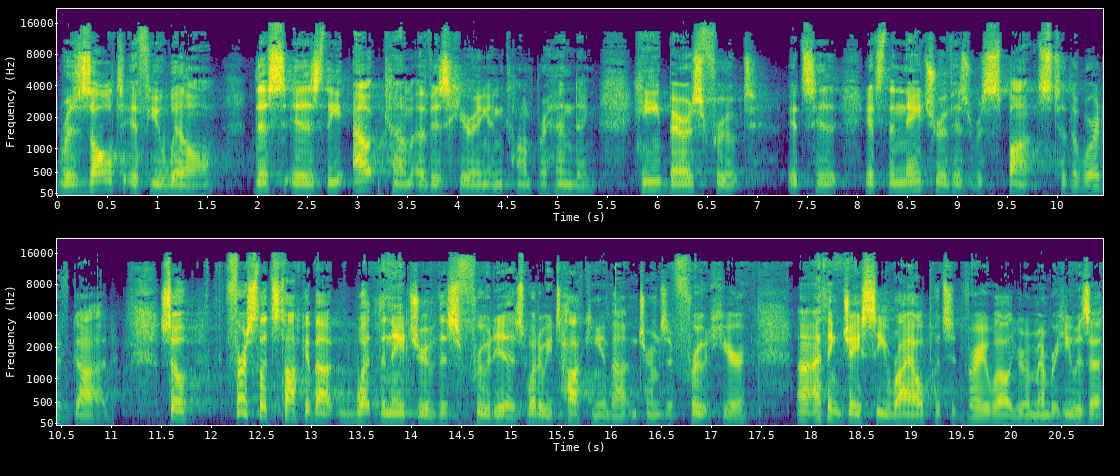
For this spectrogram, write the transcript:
result, if you will. This is the outcome of his hearing and comprehending. He bears fruit. It's, his, it's the nature of his response to the Word of God. So, first, let's talk about what the nature of this fruit is. What are we talking about in terms of fruit here? Uh, I think J.C. Ryle puts it very well. You remember he was a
